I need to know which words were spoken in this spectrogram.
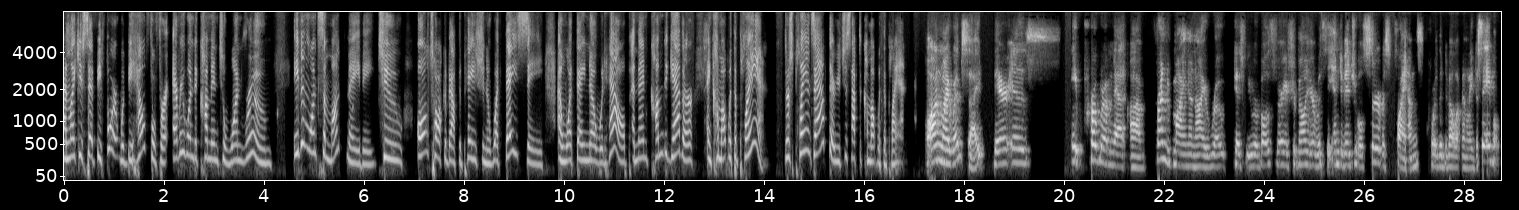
And like you said before, it would be helpful for everyone to come into one room, even once a month, maybe, to all talk about the patient and what they see and what they know would help, and then come together and come up with a plan. There's plans out there. You just have to come up with a plan. On my website, there is a program that a friend of mine and I wrote because we were both very familiar with the individual service plans for the developmentally disabled.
